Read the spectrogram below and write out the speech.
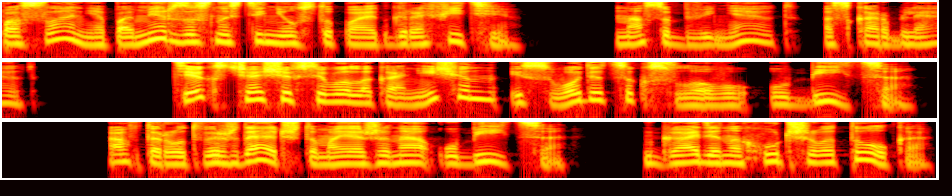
Послание по мерзостности не уступает граффити. Нас обвиняют, оскорбляют. Текст чаще всего лаконичен и сводится к слову «убийца». Автор утверждает, что моя жена — убийца, гадина худшего толка,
